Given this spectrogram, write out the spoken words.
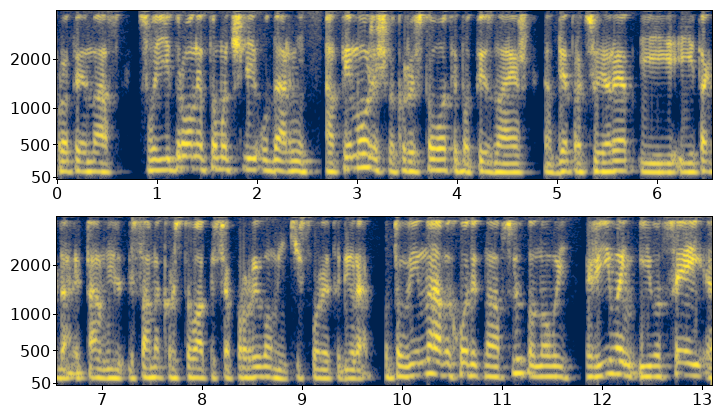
проти нас свої дрони, в тому числі ударні. А ти можеш використовувати, бо ти знаєш, де працює реб, і і так далі. Там і, і саме користуватися проривом, які створює тобі реб. Тобто війна виходить на абсолютно новий рівень, і оцей е,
